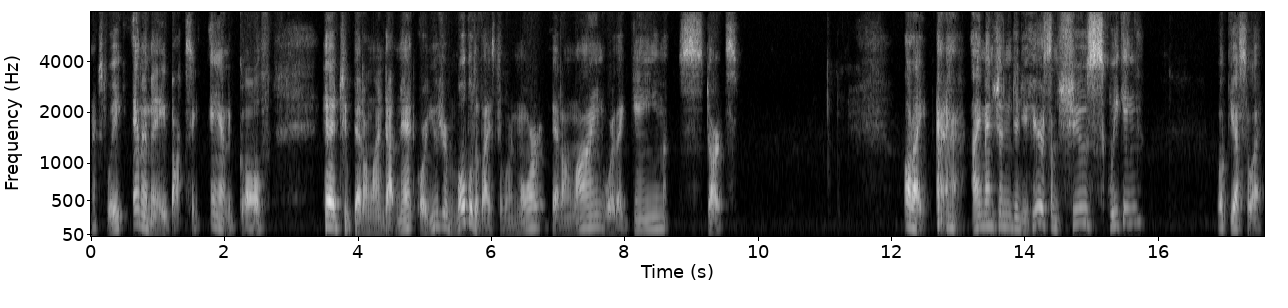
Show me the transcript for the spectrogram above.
next week, MMA, boxing, and golf. Head to betonline.net or use your mobile device to learn more. BetOnline, where the game starts. All right. I mentioned, did you hear some shoes squeaking? Well, guess what?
